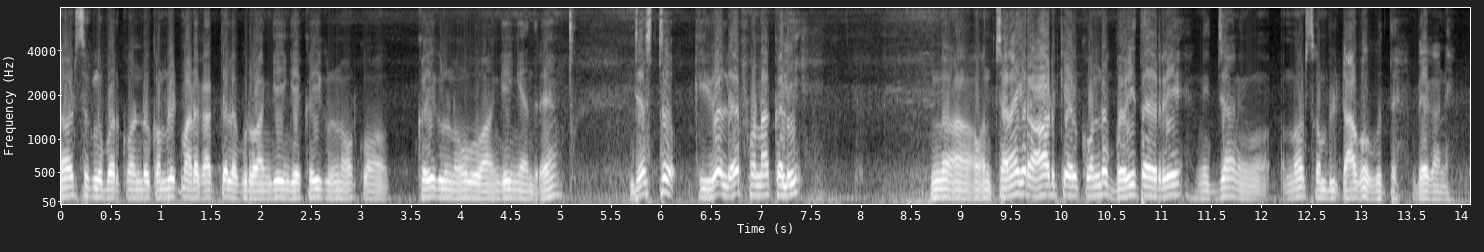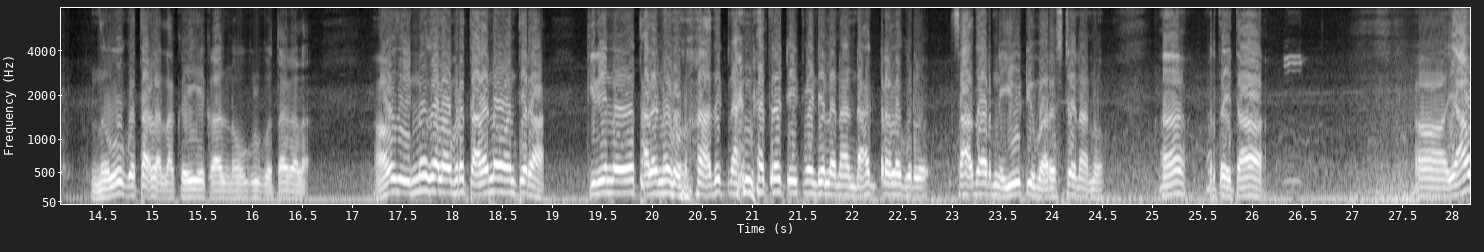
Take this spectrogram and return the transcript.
ನೋಟ್ಸ್ಗಳು ಬರ್ಕೊಂಡು ಕಂಪ್ಲೀಟ್ ಮಾಡೋಕ್ಕಾಗ್ತಿಲ್ಲ ಗುರು. ಹಂಗೆ ಹಿಂಗೆ ಕೈಗಳು ನೋಡ್ಕೊ ಕೈಗಳು ನೋವು, ಹಂಗೆ ಹಿಂಗೆ ಅಂದರೆ ಜಸ್ಟ್ ಕಿವಿಯಲ್ಲಿ ಫೋನ್ ಹಾಕಲಿ ಒಂದು ಚೆನ್ನಾಗಿರೋ ಹಾಡು ಕೇಳಿಕೊಂಡು ಬರಿತಾ ಇರ್ರಿ. ನಿಜ ನೀವು ನೋಟ್ಸ್ ಕಂಪ್ಲೀಟ್ ಆಗೋಗುತ್ತೆ ಬೇಗನೆ. ನೋವು ಗೊತ್ತಾಗಲ್ಲ, ಕೈ, ಕಾಲು ನೋವುಗಳು ಗೊತ್ತಾಗಲ್ಲ. ಹೌದು, ಇನ್ನೂ ಕೆಲವೊಬ್ಬರು ತಲೆನೋವು ಅಂತೀರಾ? ಕಿವಿ ನೋವು, ತಲೆನೋವು. ಅದಕ್ಕೆ ನನ್ನ ಹತ್ರ ಟ್ರೀಟ್ಮೆಂಟ್ ಇಲ್ಲ. ನಾನು ಡಾಕ್ಟರ್ ಅಲ್ಲ ಗುರು. ಸಾಧಾರಣ ಯೂಟ್ಯೂಬರ್ ಅಷ್ಟೇ ನಾನು. ಹಾಂ, ಅರ್ಥ ಆಯ್ತಾ? ಯಾವ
